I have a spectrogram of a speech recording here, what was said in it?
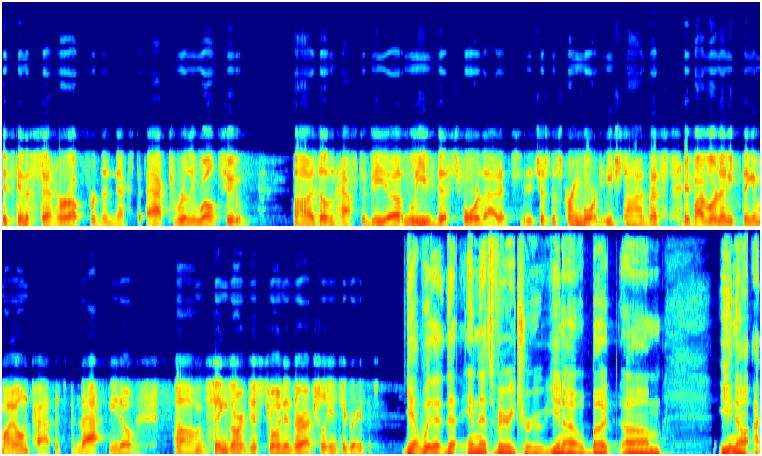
it's going to set her up for the next act really well too. Uh, it doesn't have to be a leave this for that. It's it's just a springboard each time. That's if I've learned anything in my own path, it's been that. You know, um, things aren't disjointed; they're actually integrated. Yeah, and that's very true. You know, but um, you know, I,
